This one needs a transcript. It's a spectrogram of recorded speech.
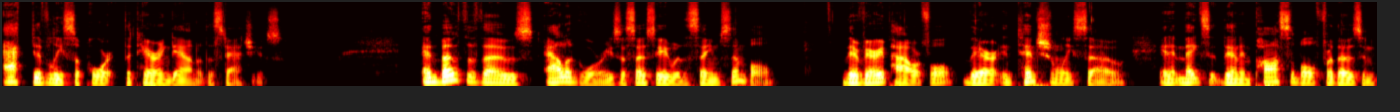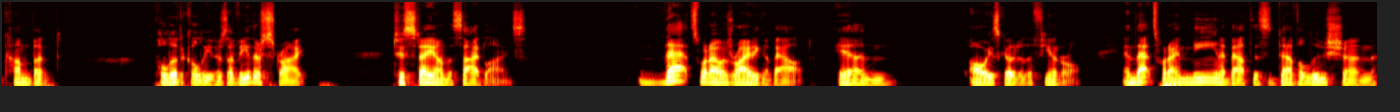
actively support the tearing down of the statues. And both of those allegories associated with the same symbol, they're very powerful, they're intentionally so, and it makes it then impossible for those incumbent political leaders of either stripe to stay on the sidelines. That's what I was writing about in Always Go to the Funeral. And that's what I mean about this devolution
